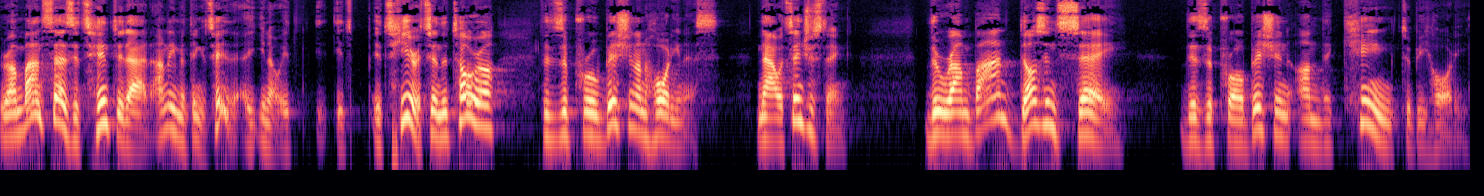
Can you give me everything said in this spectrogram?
The Ramban says it's hinted at. I don't even think it's hinted. You know, it, it's it's here. It's in the Torah. There's a prohibition on haughtiness. Now it's interesting. The Ramban doesn't say there's a prohibition on the king to be haughty.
